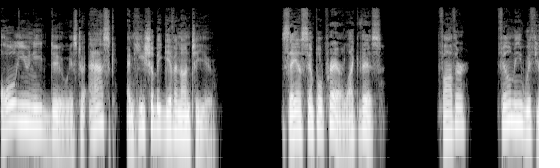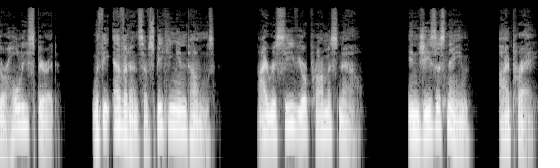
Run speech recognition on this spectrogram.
all you need do is to ask, and he shall be given unto you. Say a simple prayer like this Father, fill me with your Holy Spirit, with the evidence of speaking in tongues. I receive your promise now. In Jesus' name, I pray.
